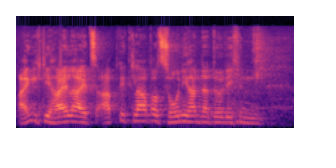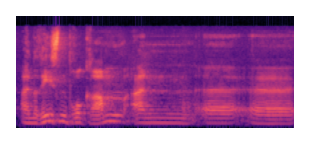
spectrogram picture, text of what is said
eigentlich die Highlights abgeklappert. Sony hat natürlich ein ein Riesenprogramm an äh, äh,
